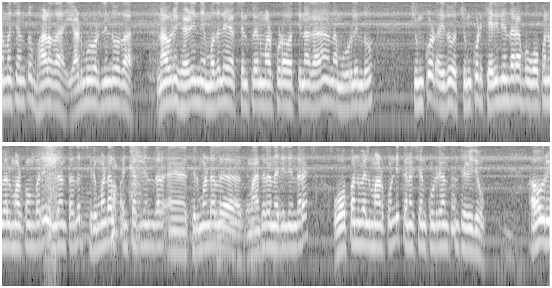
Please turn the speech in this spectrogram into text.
ಸಮಸ್ಯೆ ಅಂತೂ ಭಾಳ ಅದ, ಎರಡು ಮೂರು ವರ್ಷದಿಂದ ಅದ. ನಾವು ಅವ್ರಿಗೆ ಹೇಳೀನಿ, ಮೊದಲೇ ಆ್ಯಕ್ಷನ್ ಪ್ಲಾನ್ ಮಾಡ್ಕೊಡೋ ಹೊತ್ತಿನಾಗ ನಮ್ಮ ಊರ್ಲಿಂದು ಚುಮ್ಕೋಡ್, ಇದು ಚುಮ್ಕೋಡ್ ಕೆರಿಲಿಂದ ಓಪನ್ ವೆಲ್ ಮಾಡ್ಕೊಂಬರ್ರಿ ಇಲ್ಲಾಂತಂದ್ರೆ ಸಿರಿಮಂಡಲ್ ಪಂಚಾಯತ್ಲಿಂದ ಸಿರಿಮಂಡಲ್ ಮಾಂಜರ ನದಿಲಿಂದ ಓಪನ್ ವೆಲ್ ಮಾಡ್ಕೊಂಡು ಕನೆಕ್ಷನ್ ಕೊಡ್ರಿ ಅಂತಂತ ಹೇಳಿದೆವು. ಅವ್ರು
